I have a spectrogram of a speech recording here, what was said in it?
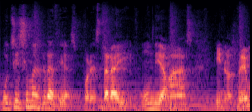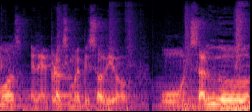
Muchísimas gracias por estar ahí un día más y nos vemos en el próximo episodio. Un saludo.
